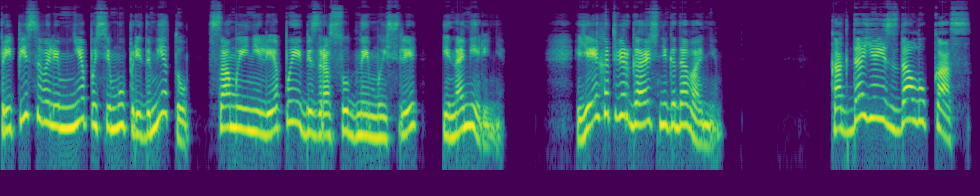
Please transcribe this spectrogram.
приписывали мне по всему предмету самые нелепые безрассудные мысли и намерения. Я их отвергаю с негодованием. Когда я издал указ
